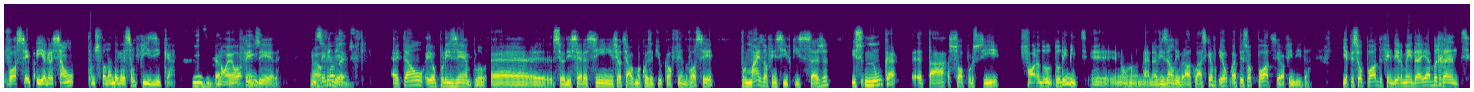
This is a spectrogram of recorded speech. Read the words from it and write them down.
você. E agressão, estamos falando de agressão física. Física. Não é ofender. Não é Isso é ofender. É então, eu, por exemplo, é, se eu disser assim, se eu disser alguma coisa que, que ofende você, por mais ofensivo que isso seja, isso nunca está só por si fora do, do limite. No, no, na visão liberal clássica, eu, a pessoa pode ser ofendida e a pessoa pode defender uma ideia aberrante.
